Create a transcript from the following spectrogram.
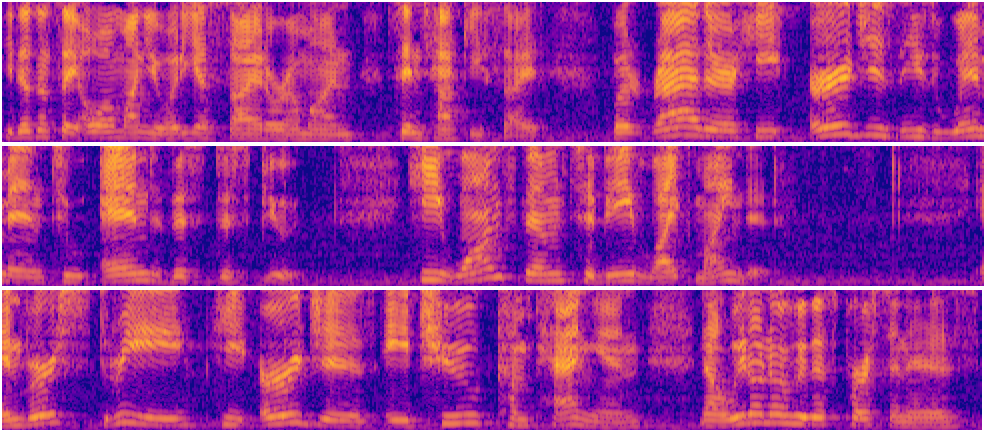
He doesn't say, oh, I'm on Euodia's side or I'm on Syntyche's side. But rather, he urges these women to end this dispute. He wants them to be like minded. In verse 3, he urges a true companion. Now, we don't know who this person is.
